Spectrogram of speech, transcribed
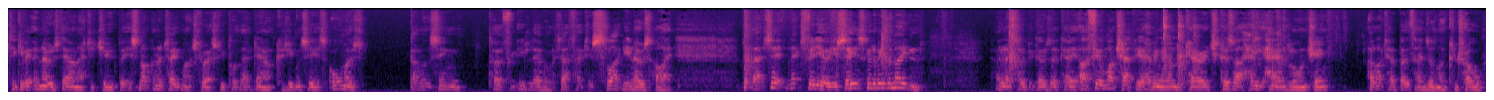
to give it a nose down attitude but it's not going to take much to actually put that down because you can see it's almost balancing perfectly level in fact it's slightly nose high but that's it next video you see it's going to be the maiden and let's hope it goes okay I feel much happier having an undercarriage because I hate hand launching I like to have both hands on the control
